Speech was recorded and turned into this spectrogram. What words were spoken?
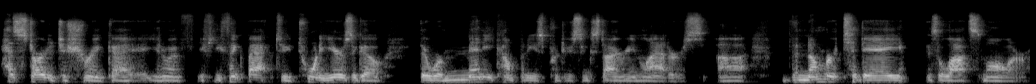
has started to shrink. I, you know, if, if you think back to 20 years ago, there were many companies producing styrene ladders. Uh, the number today is a lot smaller.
